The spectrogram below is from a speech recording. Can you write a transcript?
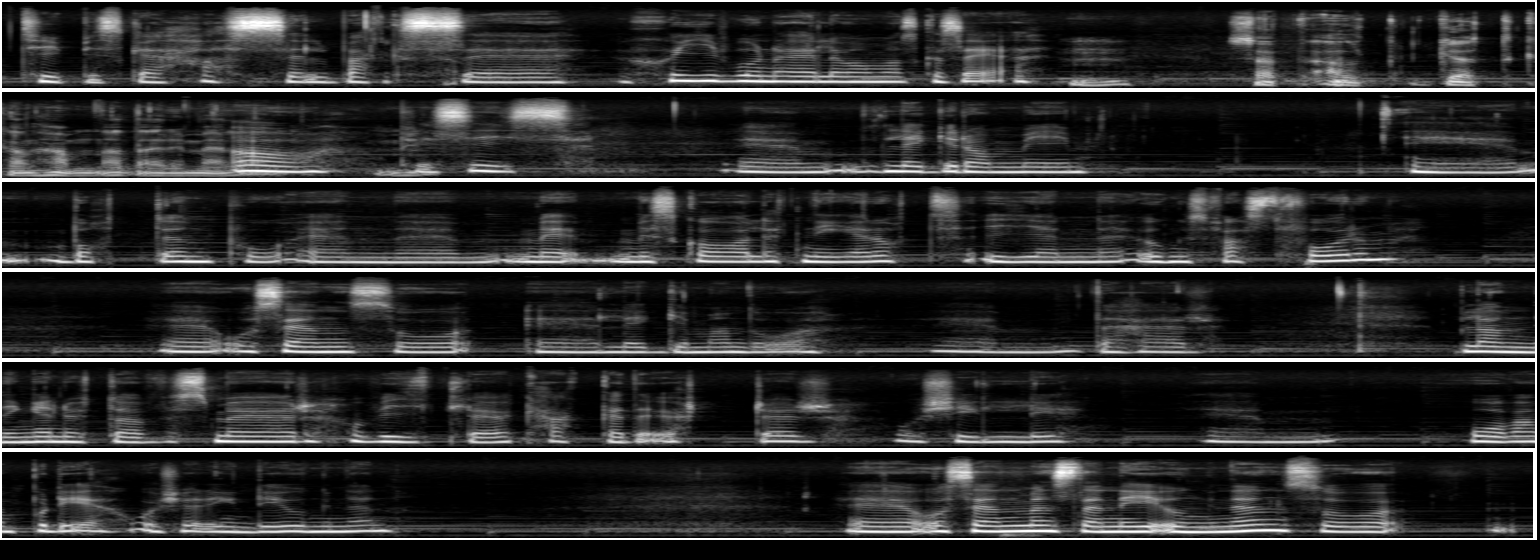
typiska hasselbacksskivorna eller vad man ska säga. Mm. Så att allt gött kan hamna däremellan? Ja, mm. precis. Eh, lägger dem i eh, botten på en, eh, med, med, skalet neråt i en ugnsfast form. Eh, och sen så eh, lägger man då eh, det här blandningen utav smör och vitlök, hackade örter och chili eh, ovanpå det och kör in det i ugnen. Eh, och sen medan den är i ugnen så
